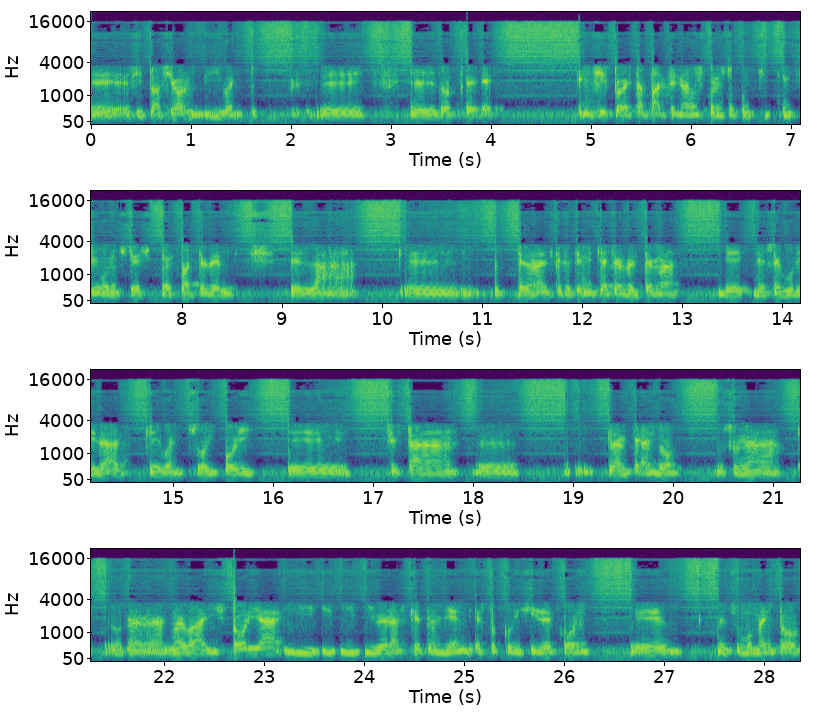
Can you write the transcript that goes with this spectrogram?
eh, situación y bueno, eh, eh, eh, insisto, esta parte nada más con esto bueno, pues es parte del, de la del análisis que se tiene que hacer del tema de, de seguridad, que bueno, pues hoy, hoy eh, se está eh, planteando pues una, una nueva historia y, y, y, verás que también esto coincide con eh, en su momento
